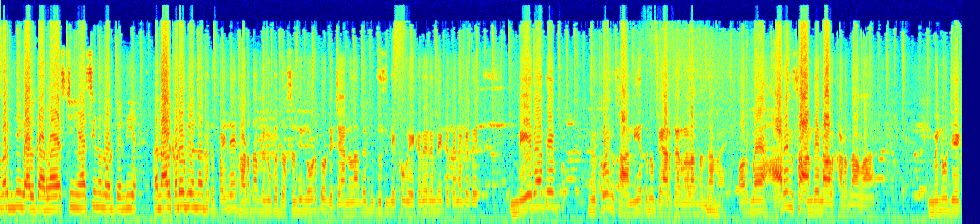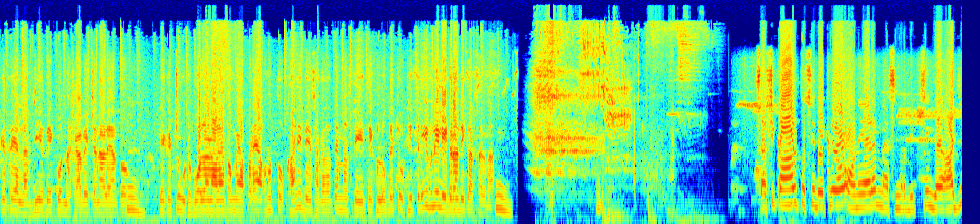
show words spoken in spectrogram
ਵਰਗ ਦੀ ਗੱਲ ਕਰ ਲਾ ਐਸਟੀ ਐਸਸੀ ਨੂੰ ਲੋੜ ਪੈਂਦੀ ਹੈ ਤਾਂ ਨਾਲ ਖੜੋਗੇ ਉਹਨਾਂ ਦੇ? ਪਹਿਲਾਂ ਖੜਦਾ ਮੈਨੂੰ ਕੋਈ ਦੱਸਣ ਦੀ ਲੋੜ ਤੁਹਾਡੇ ਚੈਨਲਾਂ ਤੇ ਤੁਸੀਂ ਦੇਖੋ ਵੇਖਦੇ ਰਹਿੰਦੇ ਕਿਤੇ ਨਾ ਕਿਤੇ। ਮੇਰਾ ਤੇ ਵੇਖੋ ਇਨਸਾਨੀਅਤ ਨੂੰ ਪਿਆਰ ਕਰਨ ਵਾਲਾ ਬੰਦਾ ਮੈਂ। ਔਰ ਮੈਂ ਹਰ ਇਨਸਾਨ ਦੇ ਨਾਲ ਖੜਦਾ ਵਾਂ। ਮੈਨੂੰ ਜੇ ਕਿਤੇ ਅਲਰਜੀ ਹੈ ਤੇ ਕੋ ਨਸ਼ਾ ਵੇਚਣ ਵਾਲਿਆਂ ਤੋਂ। ਤੇ ਇੱਕ ਝੂਠ ਬੋਲਣ ਵਾਲਿਆਂ ਤੋਂ ਮੈਂ ਆਪਣੇ ਆਪ ਨੂੰ ਧੋਖਾ ਨਹੀਂ ਦੇ ਸਕਦਾ ਤੇ ਮੈਂ ਸਟੇਜ ਤੇ ਖਲੋ ਕੇ ਝੂਠੀ ਤਾਰੀਫ ਨਹੀਂ ਲੀਡਰਾਂ ਦੀ ਕਰ ਸਕਦਾ। ਸਤਿ ਸ਼੍ਰੀ ਅਕਾਲ ਤੁਸੀਂ ਦੇਖ ਰਹੇ ਹੋ ਔਨ 에ਅਰ ਮੈਂ ਸਿਮਰਦੀਪ ਸਿੰਘ। ਅੱਜ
